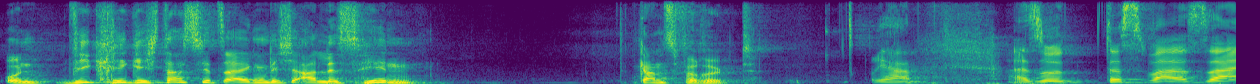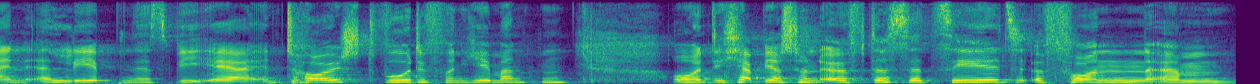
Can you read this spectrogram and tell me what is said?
Und wie kriege ich das jetzt eigentlich alles hin? Ganz verrückt. Ja, also das war sein Erlebnis, wie er enttäuscht wurde von jemandem. Und ich habe ja schon öfters erzählt von ähm,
